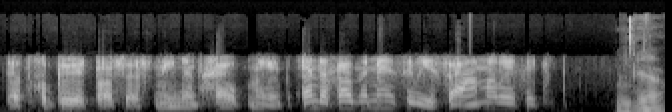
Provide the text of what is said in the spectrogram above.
dat gebeurt pas als niemand geld meer heeft. En dan gaan de mensen weer samenwerken. Ja.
